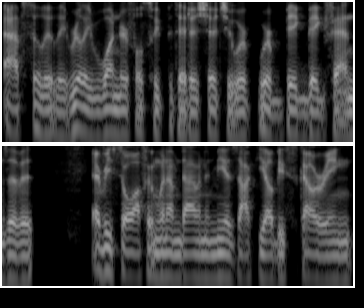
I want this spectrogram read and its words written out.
Absolutely. Really wonderful sweet potato shochu. We're, we're big, big fans of it. Every so often when I'm down in Miyazaki, I'll be scouring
